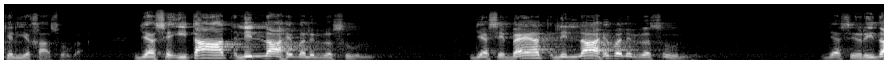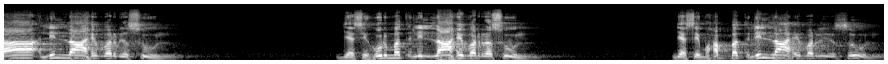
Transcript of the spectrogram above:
کے لیے خاص ہوگا۔ جیسے اطاعت للہ ول رسول جیسے بیعت للہ ول رسول جیسے ردا للہ ور رسول جیسے حرمت للہ ور رسول جیسے محبت للہ ور رسول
